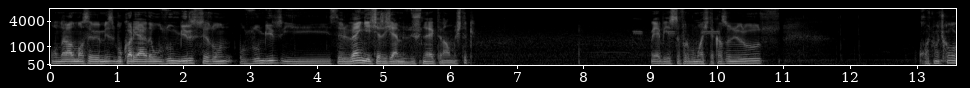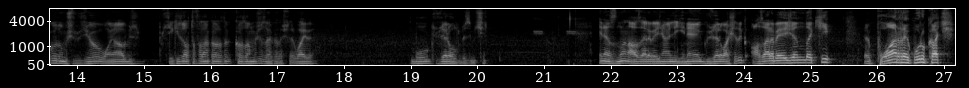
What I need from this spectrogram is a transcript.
Onları alma sebebimiz bu kariyerde uzun bir sezon, uzun bir ee, serüven geçireceğimizi düşünerekten almıştık. Ve 1-0 bu maçta kazanıyoruz. Kaç maç kala kazanmışız biz ya? Bayağı biz 8 hafta falan kazanmışız arkadaşlar. Vay be. Bu güzel oldu bizim için. En azından Azerbaycan Ligi'ne güzel başladık. Azerbaycan'daki e, puan rekoru kaç?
